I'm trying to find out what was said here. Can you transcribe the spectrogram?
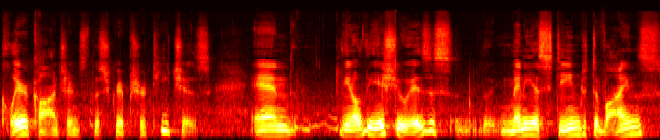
clear conscience the Scripture teaches. And you know the issue is, is many esteemed divines,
